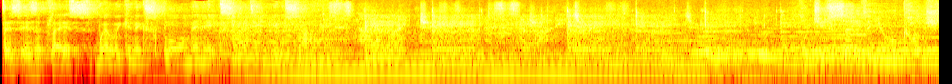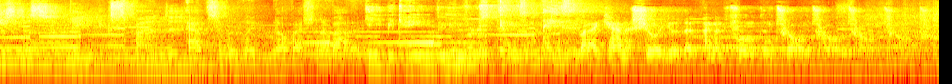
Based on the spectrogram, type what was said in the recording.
This is a place where we can explore many exciting new sounds. This is not a mind trick. This is a body trick. Would you say that your consciousness has been expanded? Absolutely, no question about it. He became the universe. It was amazing. But I can assure you that I'm in full control, control, control, control, control.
